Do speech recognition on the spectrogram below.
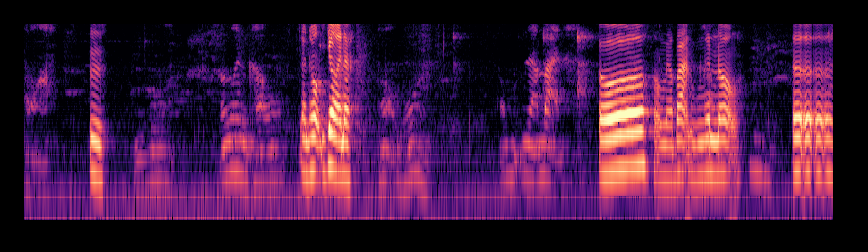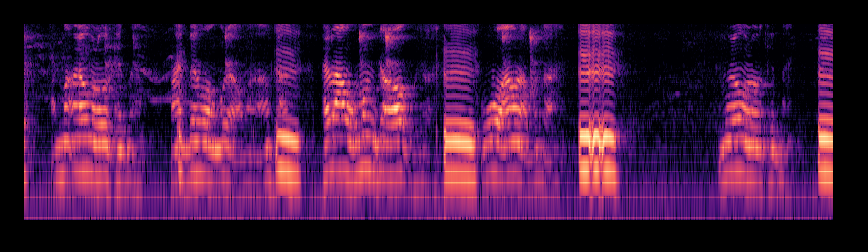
หออืมบัวเอาเงินเขาอันห้องอีจอยนะ หอหัวหอหน้าบ้านน่ะ เออห้องหน้าบ้านเงินน้อง เออเออเออเออให้มาเอาโลขึ้นมามันไปห่วงกูหรอกมาเอาอืมให้มาเอามึงดอกอืมกูเอาหรอกมึงเหรออืมอืมอืมมาเอาโลขึ้นมาอืม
